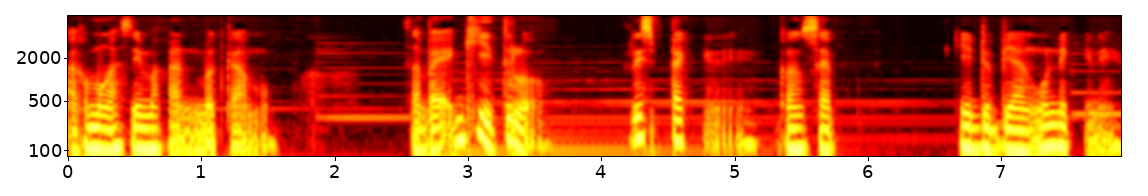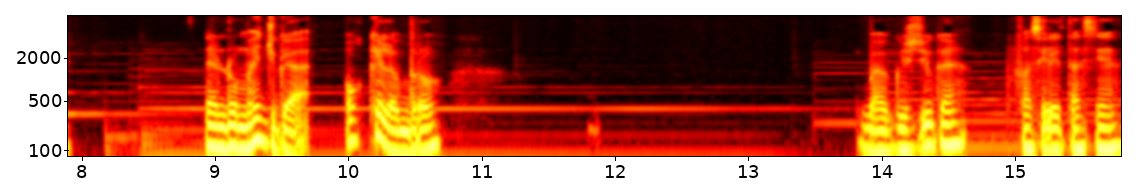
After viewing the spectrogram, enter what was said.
Aku mau ngasih makan buat kamu. Sampai gitu loh. Respect ini konsep hidup yang unik ini. Dan rumahnya juga oke okay loh bro. Bagus juga fasilitasnya.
